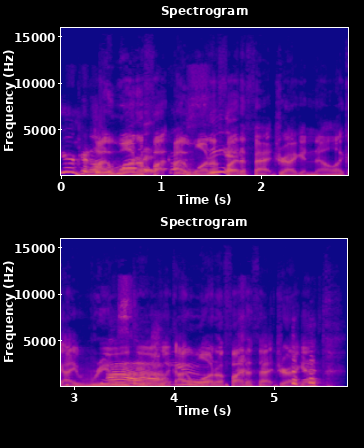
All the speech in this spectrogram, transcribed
You're gonna. I want to fight. I want want to fight a fat dragon now. Like I really Ah, do. Like I want to fight a fat dragon.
